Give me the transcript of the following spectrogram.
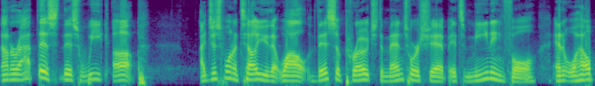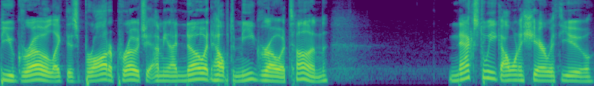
Now, to wrap this, this week up, I just want to tell you that while this approach to mentorship, it's meaningful and it will help you grow like this broad approach. I mean, I know it helped me grow a ton. Next week, I want to share with you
